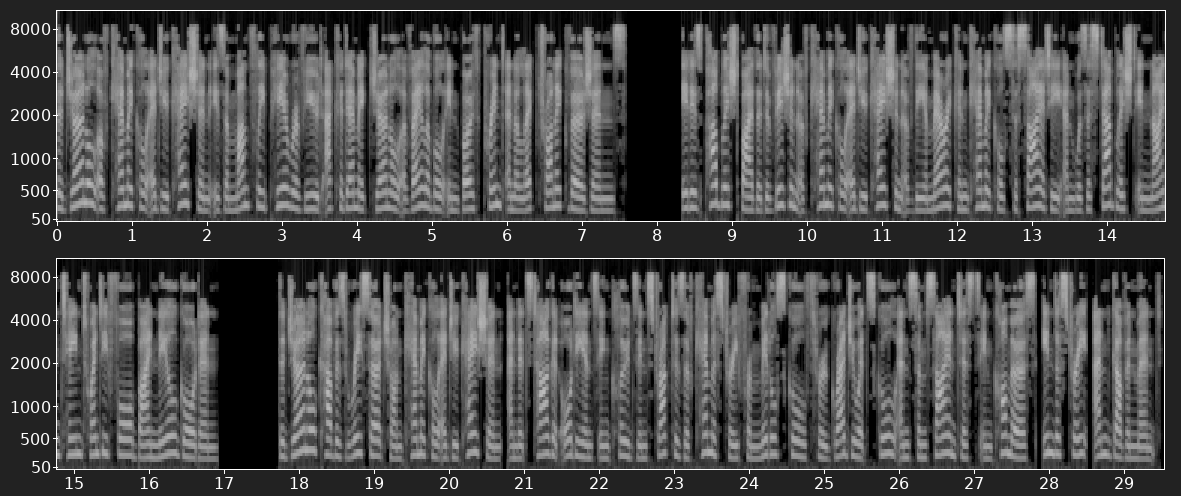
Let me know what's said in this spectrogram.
The Journal of Chemical Education is a monthly peer-reviewed academic journal available in both print and electronic versions. It is published by the Division of Chemical Education of the American Chemical Society and was established in 1924 by Neil Gordon. The journal covers research on chemical education, and its target audience includes instructors of chemistry from middle school through graduate school and some scientists in commerce, industry, and government.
